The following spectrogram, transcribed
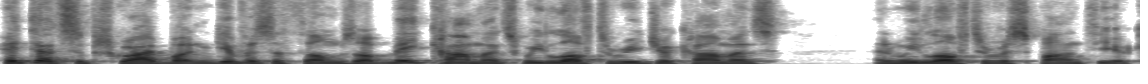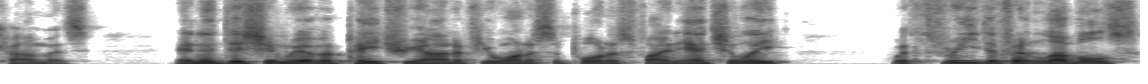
hit that subscribe button, give us a thumbs up, make comments. We love to read your comments and we love to respond to your comments. In addition, we have a Patreon if you want to support us financially with three different levels.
